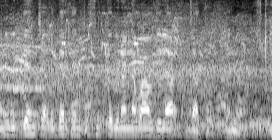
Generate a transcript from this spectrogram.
आणि विद्यांच्या विद्यार्थ्यांच्या सुप्त गुणांना वाव दिला जातो. धन्यवाद.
